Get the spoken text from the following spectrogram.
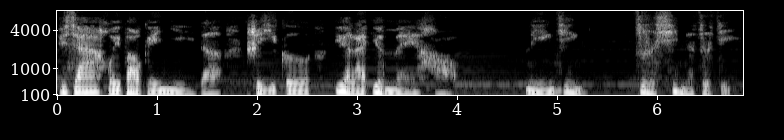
瑜伽回报给你的是一个越来越美好、宁静、自信的自己。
